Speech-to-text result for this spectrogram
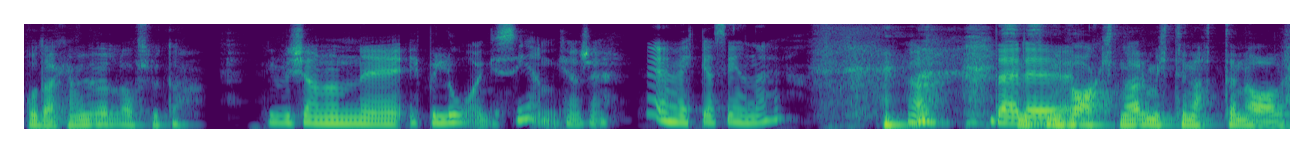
Och där kan vi väl avsluta. Vill vi köra någon eh, epilogscen kanske? En vecka senare. Ja. Där Tills ni det, vaknar mitt i natten av...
